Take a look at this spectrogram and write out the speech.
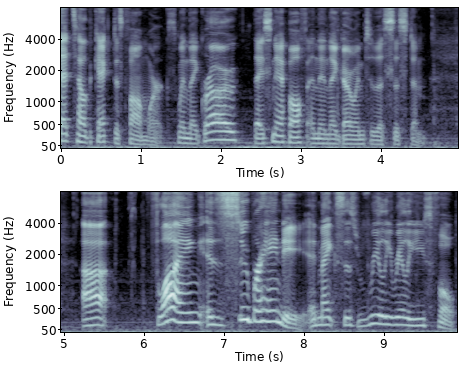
that's how the cactus farm works. When they grow, they snap off and then they go into the system. Uh, Flying is super handy. It makes this really, really useful.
